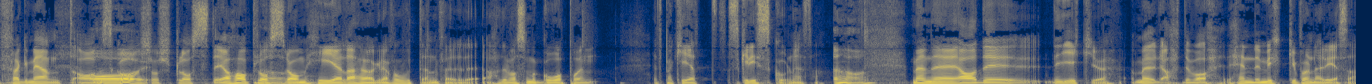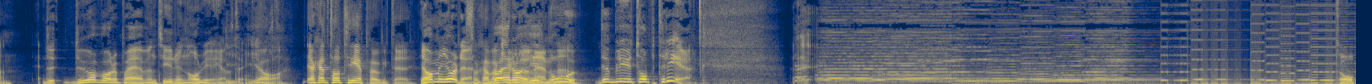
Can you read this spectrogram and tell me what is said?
fragment av Oj. skavsårsplåster. Jag har plåstrat om hela högra foten, för ja, det var som att gå på en, ett paket skridskor nästan. Ja. Men eh, ja, det, det gick ju. Men ja, det, var, det hände mycket på den här resan. Du, du har varit på äventyr i Norge helt enkelt. Ja, jag kan ta tre punkter. Ja, men gör det. Som kan vara Vad är kul att nämna. Oh, det blir ju topp tre. Topp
